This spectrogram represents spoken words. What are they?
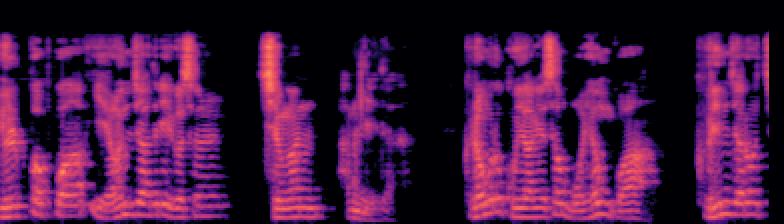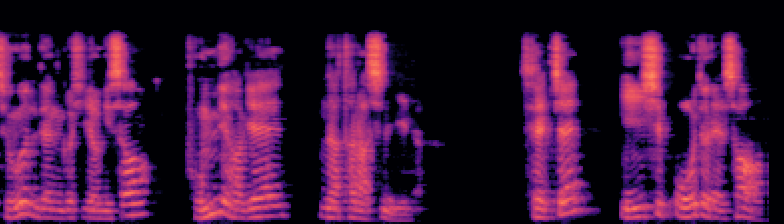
율법과 예언자들이 이것을 증언합니다. 그러므로 구약에서 모형과 그림자로 증언된 것이 여기서 분명하게 나타났습니다. 셋째, 25절에서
